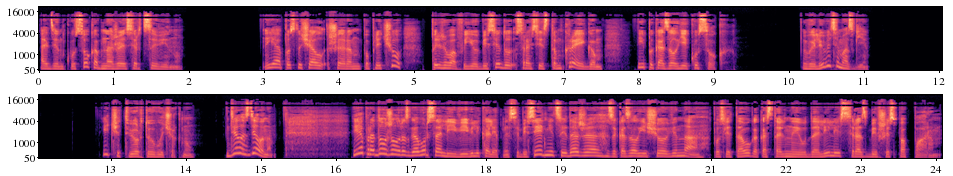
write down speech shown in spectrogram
один кусок, обнажая сердцевину. Я постучал Шерон по плечу, прервав ее беседу с расистом Крейгом, и показал ей кусок. «Вы любите мозги?» И четвертую вычеркнул. «Дело сделано». Я продолжил разговор с Оливией, великолепной собеседницей, и даже заказал еще вина, после того, как остальные удалились, разбившись по парам.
